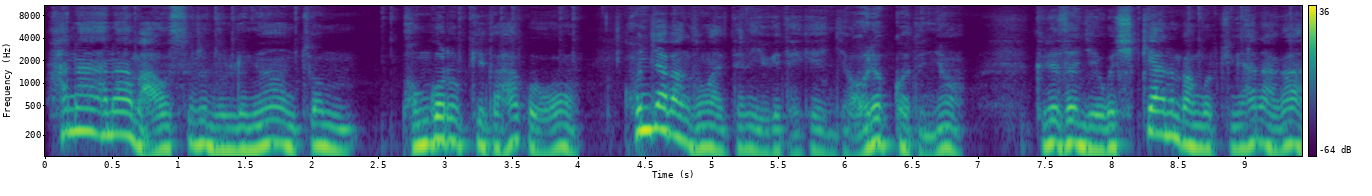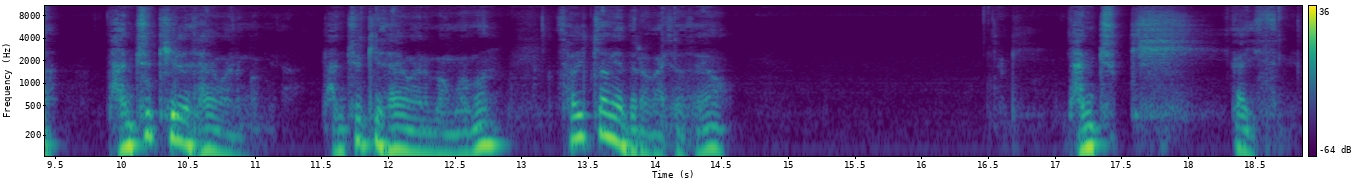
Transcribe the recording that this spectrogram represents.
하나하나 마우스로 누르면 좀 번거롭기도 하고 혼자 방송할 때는 이게 되게 이제 어렵거든요. 그래서 이제 이걸 쉽게 하는 방법 중에 하나가 단축키를 사용하는 겁니다. 단축키 사용하는 방법은 설정에 들어가셔서요. 단축키가 있습니다.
